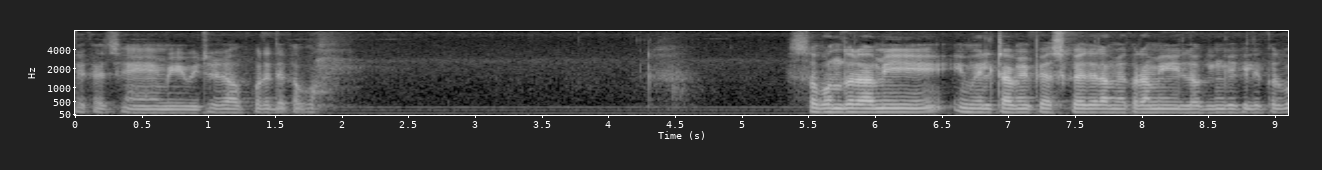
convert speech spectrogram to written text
দেখাচ্ছি, আমি ভিডিওটা অফ করে দেখাবো। সো বন্ধুরা, আমি ইমেলটা আমি পেস্ট করে দিলাম। এখন আমি লগ ইনকে ক্লিক করব।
